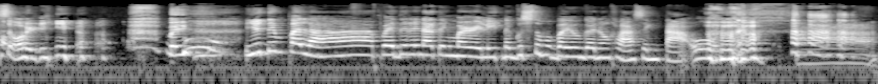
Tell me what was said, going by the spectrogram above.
Sorry. May, Yun din pala. Pwede rin nating ma-relate na gusto mo ba yung ganong klaseng tao? Ah.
